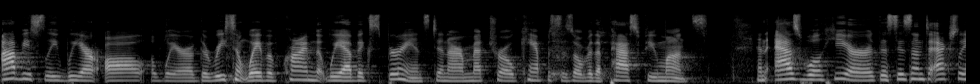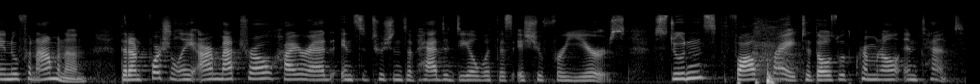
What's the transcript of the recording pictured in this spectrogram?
Obviously, we are all aware of the recent wave of crime that we have experienced in our metro campuses over the past few months. And as we'll hear, this isn't actually a new phenomenon. That unfortunately, our metro higher ed institutions have had to deal with this issue for years. Students fall prey to those with criminal intent.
